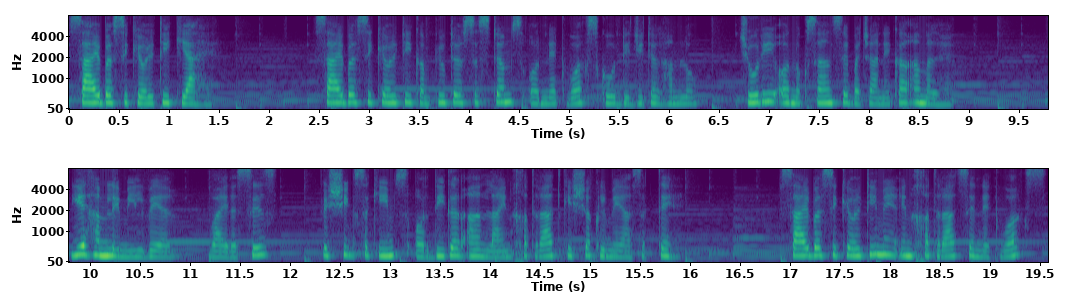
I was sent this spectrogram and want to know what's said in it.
साइबर सिक्योरिटी क्या है? साइबर सिक्योरिटी कंप्यूटर सिस्टम्स और नेटवर्क्स को डिजिटल हमलों, चोरी और नुकसान से बचाने का अमल है। ये हमले मीलवेयर, वायरसेस, फिशिंग स्कीम्स और दीगर ऑनलाइन खतरात की शक्ल में आ सकते हैं। साइबर सिक्योरिटी में इन खतरात से नेटवर्क्स,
